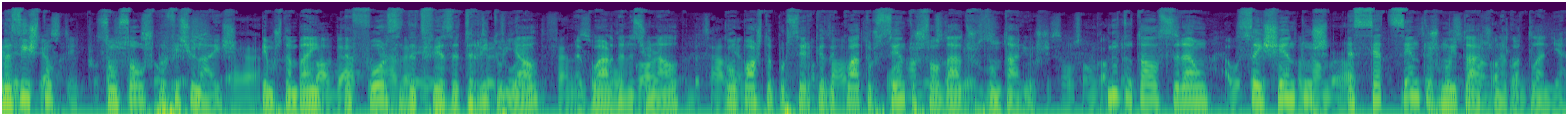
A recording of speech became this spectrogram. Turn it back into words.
Mas isto são só os profissionais. Uh, Temos também a Força de Defesa Territorial, a Guarda Nacional, composta por cerca de 400 soldados voluntários. No total serão 600 a 700 700 militares na Gotlândia.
